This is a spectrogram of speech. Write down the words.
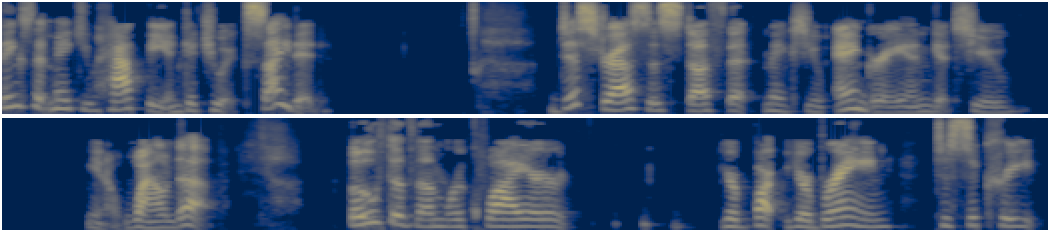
things that make you happy and get you excited. Distress is stuff that makes you angry and gets you you know wound up. Both of them require your your brain to secrete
